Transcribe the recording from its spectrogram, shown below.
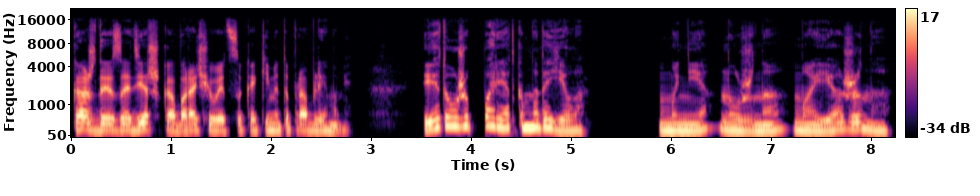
Каждая задержка оборачивается какими-то проблемами. И это уже порядком надоело. Мне нужна моя жена»,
